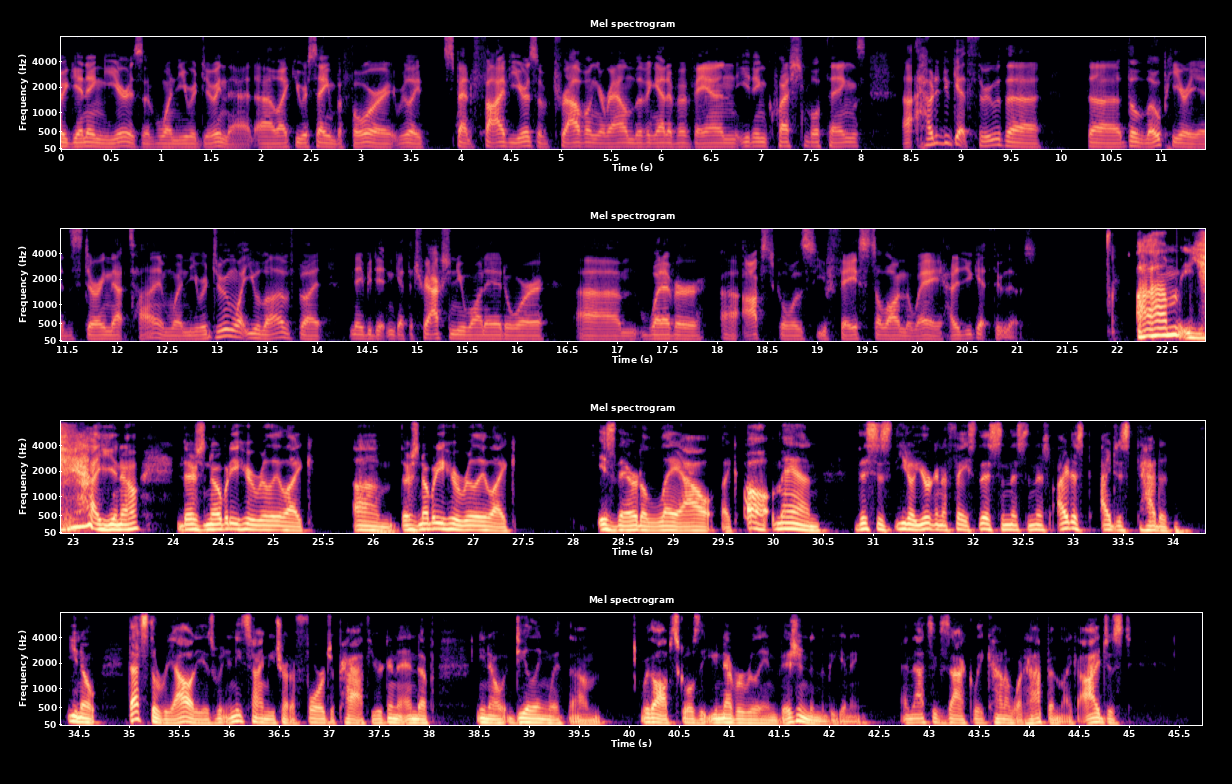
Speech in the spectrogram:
beginning years of when you were doing that. Uh, like you were saying before, it really spent five years of traveling around, living out of a van, eating questionable things. Uh, how did you get through the the the low periods during that time when you were doing what you love, but maybe didn't get the traction you wanted, or um, whatever uh, obstacles you faced along the way? How did you get through those? Um, yeah, you know, there's nobody who really like, um, there's nobody who really like is there to lay out like, oh man, this is you know you're going to face this and this and this. I just I just had to you know that's the reality is when anytime you try to forge a path, you're going to end up you know dealing with um with obstacles that you never really envisioned in the beginning, and that's exactly kind of what happened. Like I just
